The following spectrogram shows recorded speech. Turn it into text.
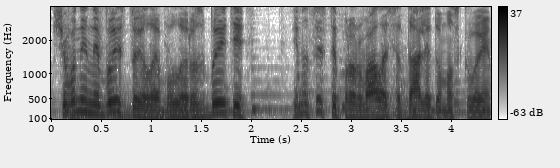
що вони не вистояли, а були розбиті, і нацисти прорвалися далі до Москви.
